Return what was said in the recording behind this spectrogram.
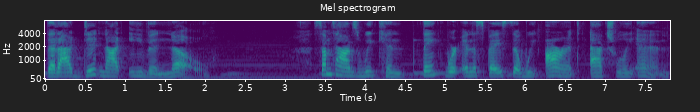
that I did not even know. Sometimes we can think we're in a space that we aren't actually in.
